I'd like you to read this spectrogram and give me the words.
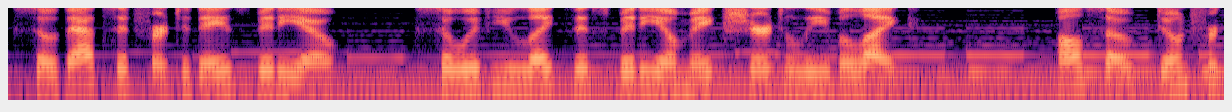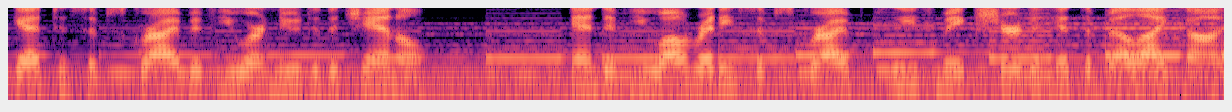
so that's it for today's video. So if you like this video make sure to leave a like. Also, don't forget to subscribe if you are new to the channel. And if you already subscribed please make sure to hit the bell icon.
